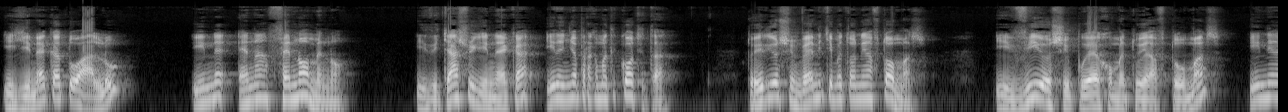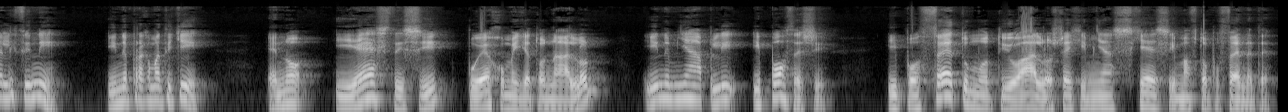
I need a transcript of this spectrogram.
Η γυναίκα του άλλου είναι ένα φαινόμενο. Η δικιά σου γυναίκα είναι μια πραγματικότητα. Το ίδιο συμβαίνει και με τον εαυτό μας. Η βίωση που έχουμε του εαυτού μας είναι αληθινή είναι πραγματική. Ενώ η αίσθηση που έχουμε για τον άλλον είναι μια απλή υπόθεση. Υποθέτουμε ότι ο άλλος έχει μια σχέση με αυτό που φαίνεται.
